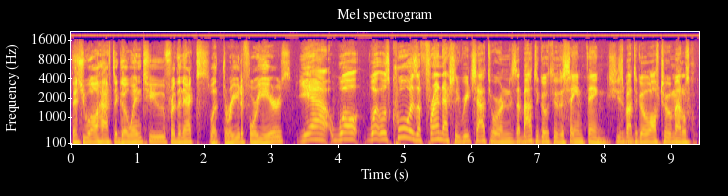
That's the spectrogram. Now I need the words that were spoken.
that you all have to go into for the next, what, three to four years? Yeah, well, what was cool is a friend actually reached out to her and is about to go through the same thing. She's about to go off to a medical school,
